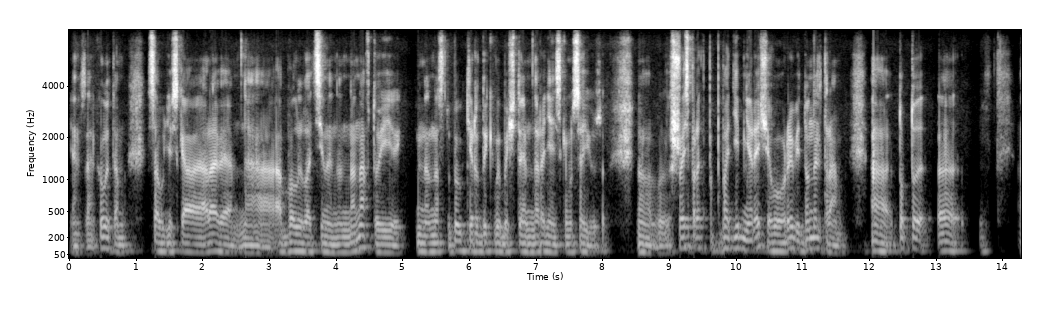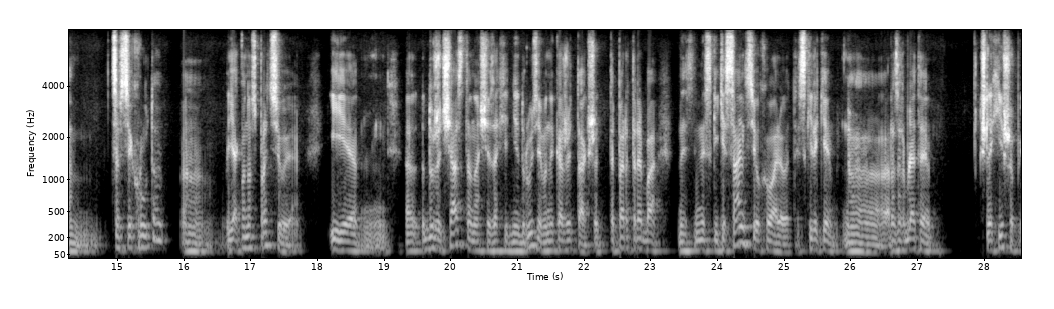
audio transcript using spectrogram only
Я не знаю, коли там Саудівська Аравія обвалила ціни на, на нафту і наступив кірдик, вибачте, на радянському союзу. Ну, Щось про подібні речі говорив і Дональд Трамп. Тобто е, це все круто, як воно спрацює. І е, дуже часто наші західні друзі вони кажуть так, що тепер треба не, не скільки санкцій ухвалювати, скільки е, розробляти шляхи, щоб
